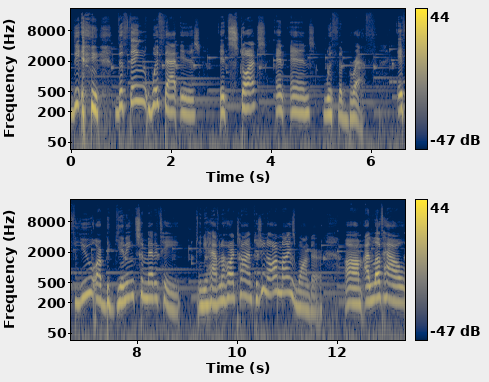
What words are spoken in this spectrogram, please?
The the thing with that is it starts and ends with the breath. If you are beginning to meditate and you're having a hard time because you know our minds wander. Um, I love how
